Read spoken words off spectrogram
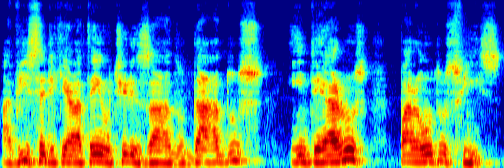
à vista de que ela tem utilizado dados internos para outros fins.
